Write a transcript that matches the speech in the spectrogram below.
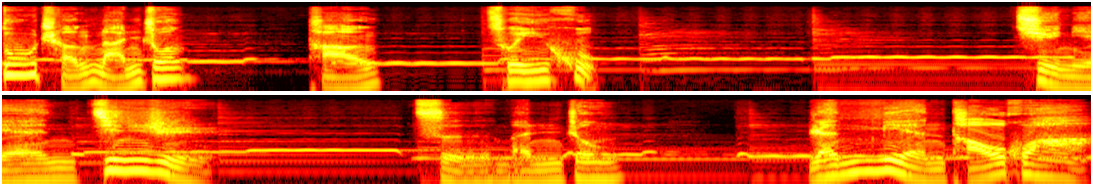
都城南庄，唐，崔护。去年今日，此门中，人面桃花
